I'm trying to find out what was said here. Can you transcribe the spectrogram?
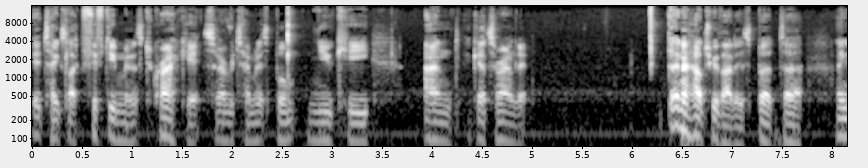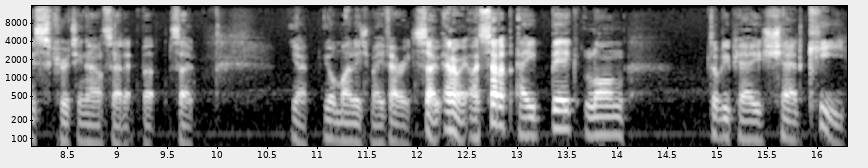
it takes like 15 minutes to crack it, so every 10 minutes, boom, new key, and it gets around it. Don't know how true that is, but uh, I think security now said it, but so, yeah, your mileage may vary. So, anyway, I set up a big, long WPA shared key.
